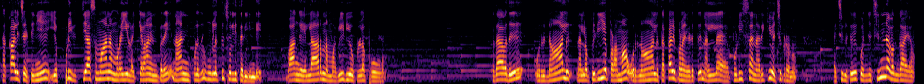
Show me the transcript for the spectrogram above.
தக்காளி சட்னியை எப்படி வித்தியாசமான முறையில் வைக்கலாம் என்பதை நான் இப்பொழுது உங்களுக்கு சொல்லித் தருகின்றேன். வாங்க எல்லாரும் நம்ம வீடியோக்குள்ளே போவோம். அதாவது ஒரு நாலு நல்ல பெரிய பழமாக ஒரு நாலு தக்காளி பழம் எடுத்து நல்ல பொடிசாக நறுக்கி வச்சுக்கிடணும். வச்சுக்கிட்டு கொஞ்சம் சின்ன வெங்காயம்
